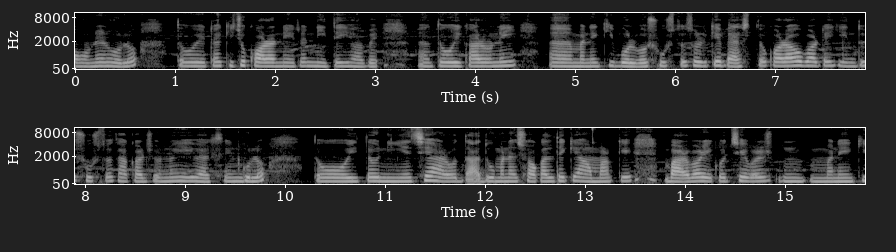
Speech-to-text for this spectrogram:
অহনের হলো। তো এটা কিছু করার নেই, এটা নিতেই হবে। তো ওই কারণেই মানে কি বলব, সুস্থ শরীরকে ব্যস্ত করাও বটে, কিন্তু সুস্থ থাকার জন্যই এই ভ্যাকসিনগুলো তো ওই তো নিয়েছে আর ওর দাদু মানে সকাল থেকে আমাকে বারবার এ করছে। এবার মানে কি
